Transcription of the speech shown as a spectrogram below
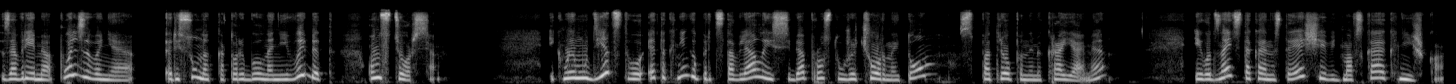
за время пользования рисунок, который был на ней выбит, он стерся. И к моему детству эта книга представляла из себя просто уже черный том с потрепанными краями. И вот, знаете, такая настоящая ведьмовская книжка.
